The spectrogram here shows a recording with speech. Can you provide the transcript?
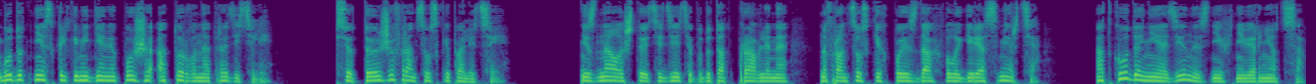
будут несколькими днями позже оторваны от родителей. Все той же французской полицией. Не знала, что эти дети будут отправлены на французских поездах в лагеря смерти, откуда ни один из них не вернется.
